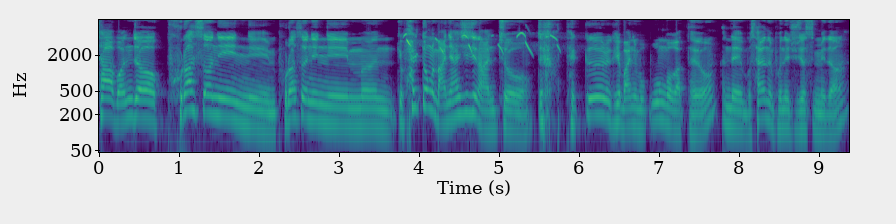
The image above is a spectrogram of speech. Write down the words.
자, 먼저 보라써니님, 보라써니님은 활동을 많이 하시진 않죠. 제가 댓글을 그렇게 많이 못 본 것 같아요. 근데 뭐 사연을 보내주셨습니다.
